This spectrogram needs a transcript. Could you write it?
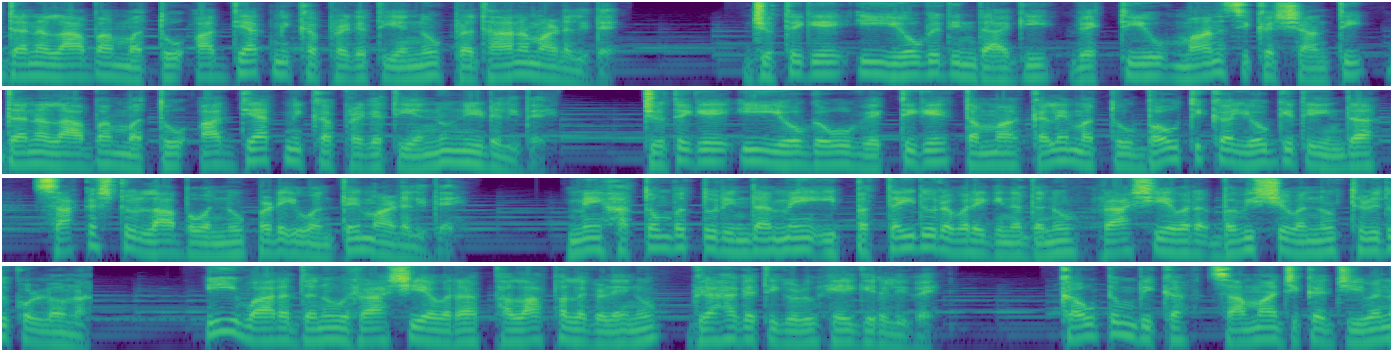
ಧನಲಾಭ ಮತ್ತು ಆಧ್ಯಾತ್ಮಿಕ ಪ್ರಗತಿಯನ್ನು ಪ್ರದಾನ ಮಾಡಲಿದೆ. ಜೊತೆಗೆ ಈ ಯೋಗದಿಂದಾಗಿ ವ್ಯಕ್ತಿಯು ಮಾನಸಿಕ ಶಾಂತಿ, ಧನಲಾಭ ಮತ್ತು ಆಧ್ಯಾತ್ಮಿಕ ಪ್ರಗತಿಯನ್ನು ನೀಡಲಿದೆ. ಜೊತೆಗೆ ಈ ಯೋಗವು ವ್ಯಕ್ತಿಗೆ ತಮ್ಮ ಕಲೆ ಮತ್ತು ಭೌತಿಕ ಯೋಗ್ಯತೆಯಿಂದ ಸಾಕಷ್ಟು ಲಾಭವನ್ನು ಪಡೆಯುವಂತೆ ಮಾಡಲಿದೆ. ಮೇ ಹತ್ತೊಂಬತ್ತರಿಂದ ಮೇ ಇಪ್ಪತ್ತೈದರವರೆಗಿನದನು ರಾಶಿಯವರ ಭವಿಷ್ಯವನ್ನು ತಿಳಿದುಕೊಳ್ಳೋಣ. ಈ ವಾರದನು ರಾಶಿಯವರ ಫಲಾಫಲಗಳೇನು, ಗ್ರಹಗತಿಗಳು ಹೇಗಿರಲಿವೆ? ಕೌಟುಂಬಿಕ, ಸಾಮಾಜಿಕ ಜೀವನ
